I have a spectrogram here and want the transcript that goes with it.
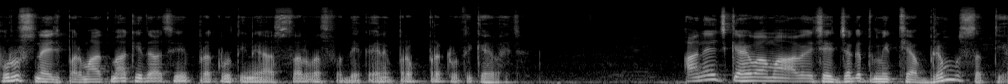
પુરુષને જ પરમાત્મા કીધા છે, પ્રકૃતિને આ સર્વસ્વ દેખાય, એને પ્રકૃતિ કહેવાય છે. આને જ કહેવામાં આવે છે, જગત મિથ્યા બ્રહ્મ સત્ય.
